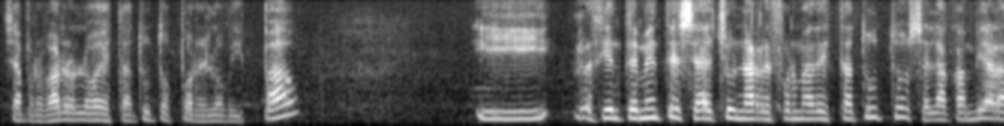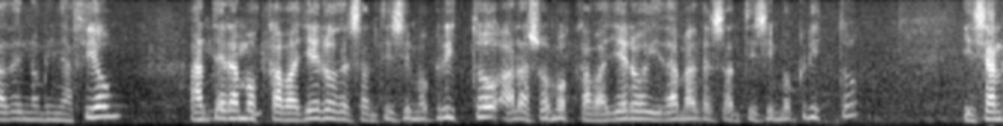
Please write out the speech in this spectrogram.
se aprobaron los estatutos por el obispado y recientemente se ha hecho una reforma de estatutos, se le ha cambiado la denominación antes éramos caballeros del Santísimo Cristo, ahora somos caballeros y damas del Santísimo Cristo y se han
